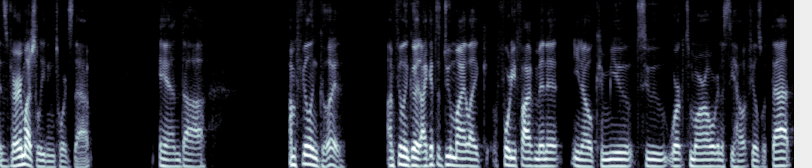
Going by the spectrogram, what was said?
It's very much leaning towards that, and uh, I'm feeling good. I'm feeling good. I get to do my like 45 minute, you know, commute to work tomorrow. We're going to see how it feels with that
